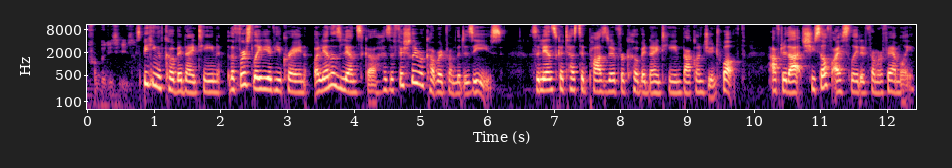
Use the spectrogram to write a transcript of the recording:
from the disease. Speaking of COVID 19, the First Lady of Ukraine, Olena Zelenska, has officially recovered from the disease. Zelenska tested positive for COVID 19 back on June 12th. After that, she self isolated from her family.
